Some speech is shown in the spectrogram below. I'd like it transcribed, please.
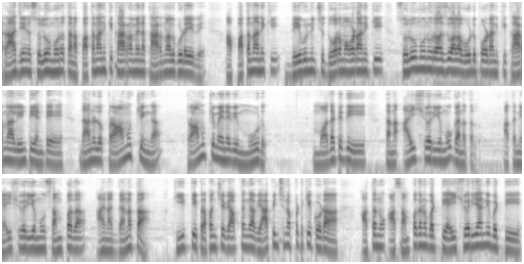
రాజైన సులోమోను తన పతనానికి కారణమైన కారణాలు కూడా ఇవే. ఆ పతనానికి దేవుడి నుంచి దూరం అవ్వడానికి సులోమోను రాజు అలా ఓడిపోవడానికి కారణాలు ఏంటి అంటే దానిలో ప్రాముఖ్యంగా ప్రాముఖ్యమైనవి మూడు. మొదటిది తన ఐశ్వర్యము ఘనతలు. అతని ఐశ్వర్యము సంపద ఆయన ఘనత కీర్తి ప్రపంచవ్యాప్తంగా వ్యాపించినప్పటికీ కూడా అతను ఆ సంపదను బట్టి ఐశ్వర్యాన్ని బట్టి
